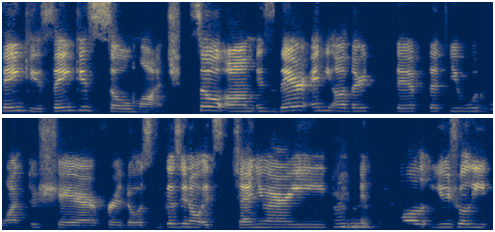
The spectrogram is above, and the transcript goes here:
Thank you. Thank you so much. So, um, is there any other tip that you would want to share for those? Because you know it's January Mhm. and people usually,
